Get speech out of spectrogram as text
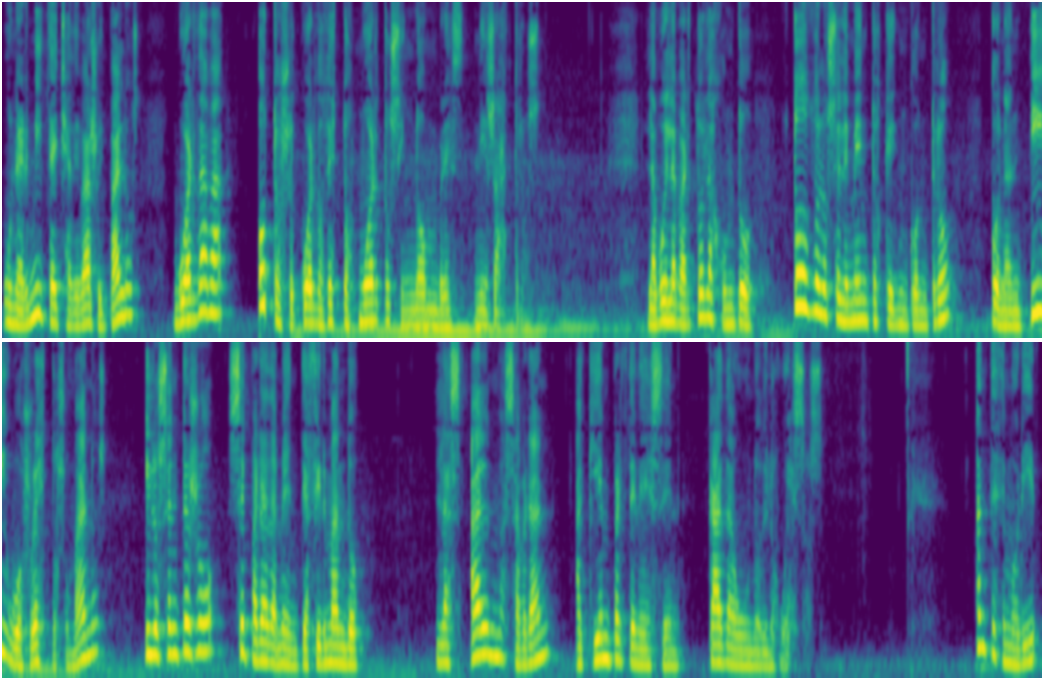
Una ermita hecha de barro y palos guardaba otros recuerdos de estos muertos sin nombres ni rastros. La abuela Bartola juntó todos los elementos que encontró con antiguos restos humanos y los enterró separadamente, afirmando, las almas sabrán a quién pertenecen cada uno de los huesos. Antes de morir,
